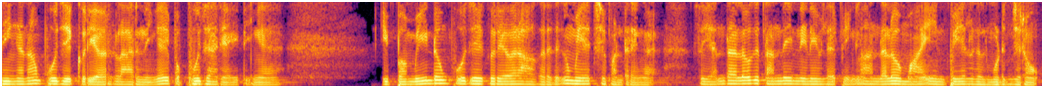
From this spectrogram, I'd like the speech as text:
நீங்கள் தான் பூஜைக்குரியவர்களாக இருந்தீங்க இப்போ பூஜாரி ஆகிட்டீங்க இப்போ மீண்டும் பூஜைக்குரியவர் ஆகிறதுக்கு முயற்சி பண்ணுறீங்க ஸோ எந்த அளவுக்கு தந்தையின் நினைவில் இருப்பீங்களோ அந்தளவு மாயின் புயல்கள் முடிஞ்சிடும்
